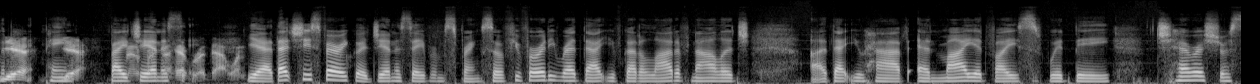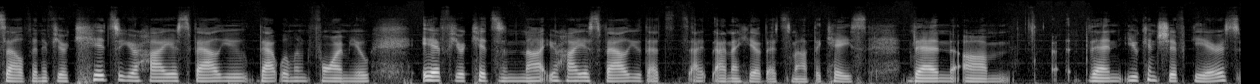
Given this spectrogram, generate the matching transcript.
the Yeah. Pa- pain yeah. by of fact, Janis I have read that one. yeah that she's very good Janis Abrahms Spring so if you've already read that you've got a lot of knowledge uh, that you have and my advice would be cherish yourself and if your kids are your highest value that will inform you if your kids are not your highest value that's I, and i hear that's not the case then um, then you can shift gears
